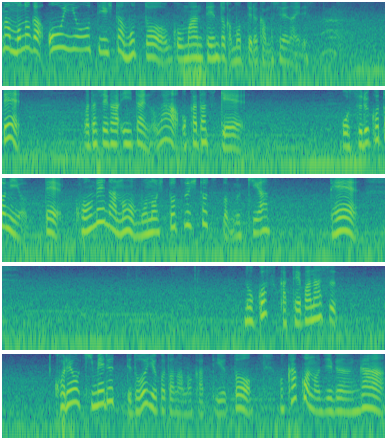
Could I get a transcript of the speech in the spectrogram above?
まあ物が多いよっていう人はもっと5万点とか持ってるかもしれないです。で私が言いたいのはお片付けをすることによってこれらのもの一つ一つと向き合って残すか手放すこれを決めるってどういうことなのかっていうと過去の自分が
